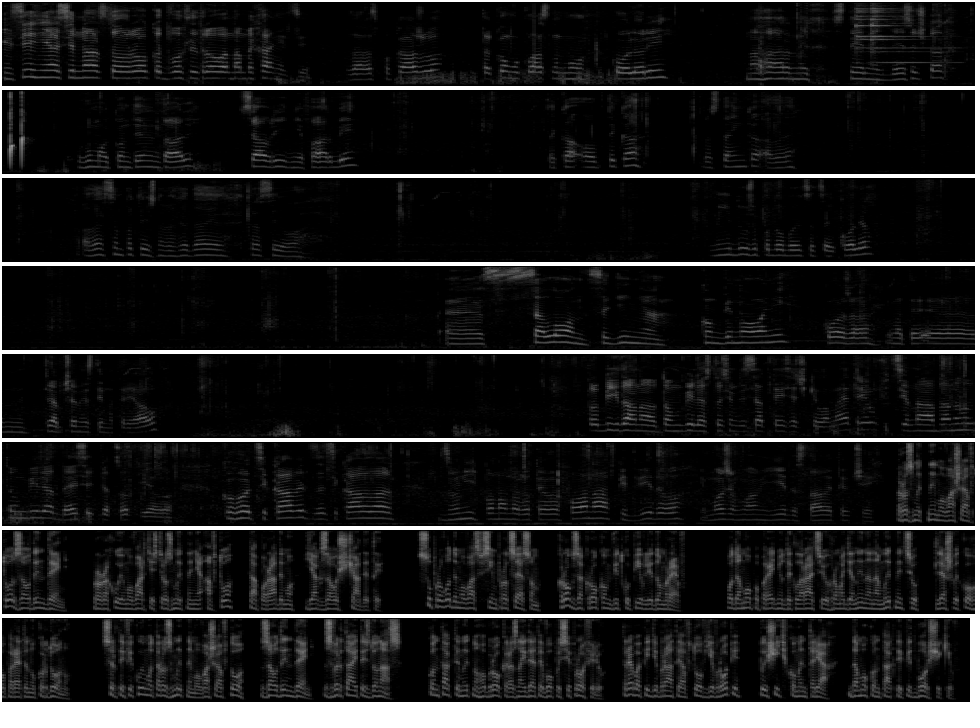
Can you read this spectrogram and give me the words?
Інсігнія 17-го року 2-літрова на механіці. Зараз покажу. В такому класному кольорі. На гарних стильних дисочках. Гума Continental. Вся в рідній фарбі. Така оптика. Простенька, але. Але симпатично виглядає красиво. Мені дуже подобається цей колір. Салон сидіння комбіновані, кожа і матері... е, тряпчанистий матеріал. Пробіг даного автомобіля 170 тисяч кілометрів. Ціна даного автомобіля 10 500 євро. Кого цікавить, зацікавила, дзвоніть по номеру телефона під відео і можемо вам її доставити в Чехію. Розмитнимо ваше авто за один день, прорахуємо вартість розмитнення авто та порадимо, як заощадити. Супроводимо вас всім процесом, крок за кроком від купівлі до МРЕВ. Подамо попередню декларацію громадянина на митницю для швидкого перетину кордону. Сертифікуємо та розмитнемо ваше авто за один день. Звертайтесь до нас. Контакти митного брокера знайдете в описі профілю. Треба підібрати авто в Європі? Пишіть в коментарях. Дамо контакти підборщиків.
